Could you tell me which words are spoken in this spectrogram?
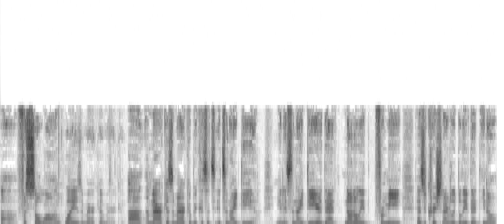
uh, for so long. Why is America America? Uh, is America because it's it's an idea, and it's an idea that not only for me as a Christian, I really believe that you know.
